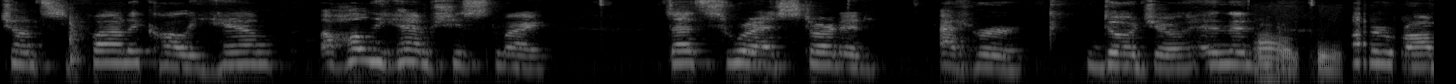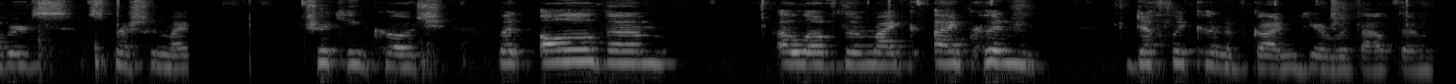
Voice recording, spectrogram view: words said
John Stefanik, Holly Ham. Uh, Holly Ham, she's my. That's where I started at her dojo, and then Ah, okay. Connor Roberts, especially my tricking coach. But all of them, I love them. I, I couldn't, definitely couldn't have gotten here without them.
